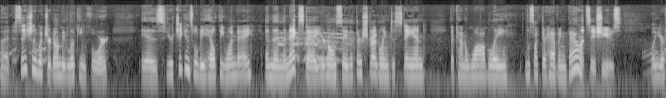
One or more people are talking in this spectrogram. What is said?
But essentially what you're going to be looking for is your chickens will be healthy one day and then the next day you're going to see that they're struggling to stand they're kind of wobbly. Looks like they're having balance issues. Well, your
